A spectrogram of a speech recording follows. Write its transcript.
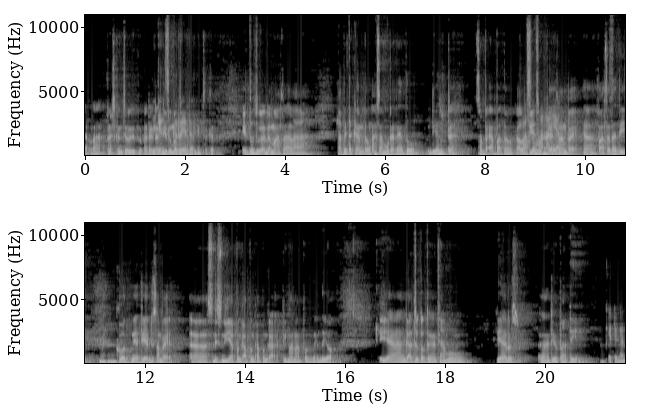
apa beras kencur itu kadang-kadang di rumah ya, bikin seger. Itu juga tidak masalah. Tapi tergantung asam uratnya itu dia sudah sampai apa tuh? Kalau Fase dia sudah ya? sampai ya, fase tadi, goatnya dia itu sampai eh, sendi-sendinya bengkak-bengkak-bengkak di mana pun itu yo, ya nggak cukup dengan jamu, dia harus eh, diobati Oke, dengan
